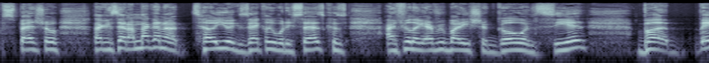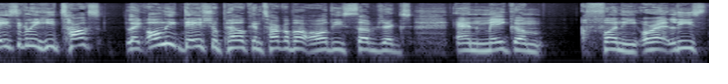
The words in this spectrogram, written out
special. Like I said, I'm not gonna tell you exactly what he says because I feel like everybody should go and see it. But basically, he talks like only Dave Chappelle can talk about all these subjects and make them funny, or at least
